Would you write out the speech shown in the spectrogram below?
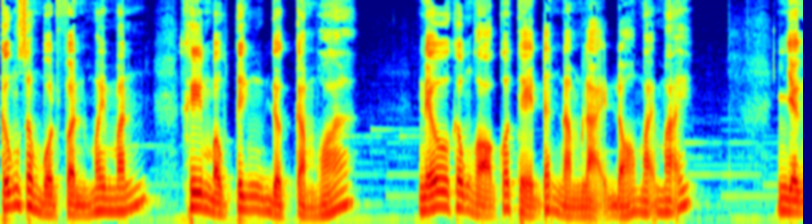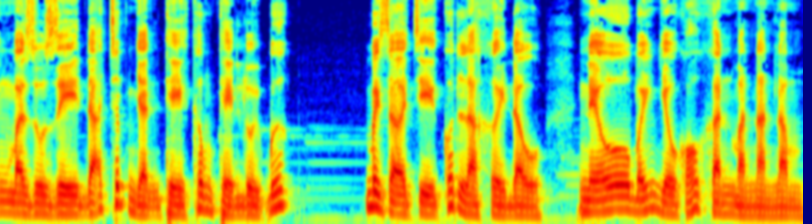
cũng do một phần may mắn khi Mộc Tinh được cảm hóa. Nếu không họ có thể đã nằm lại đó mãi mãi. Nhưng mà dù gì đã chấp nhận thì không thể lùi bước. Bây giờ chỉ có là khởi đầu Nếu bấy nhiều khó khăn mà nản lòng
